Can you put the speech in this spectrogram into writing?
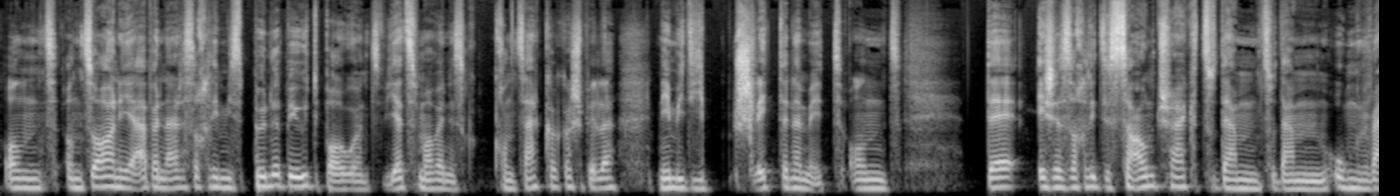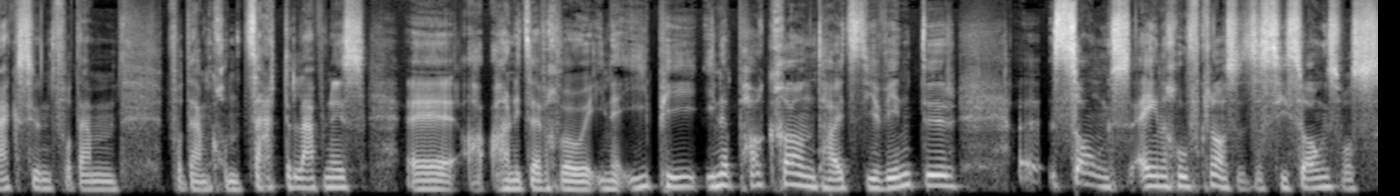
Und, und so habe ich eben dann so ein bisschen mein Bühnenbild gebaut. Und jetzt mal, wenn ich ein Konzert gehe spielen nehme ich die Schlitten mit. Und dann ist es so ein bisschen der Soundtrack zu dem, zu dem Unterwegssein und von dem, von dem Konzerterlebnis. Äh, ha- habe ich jetzt einfach in eine EP reinpacken und habe jetzt die Winter-Songs eigentlich aufgenommen. Also das sind Songs, die es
